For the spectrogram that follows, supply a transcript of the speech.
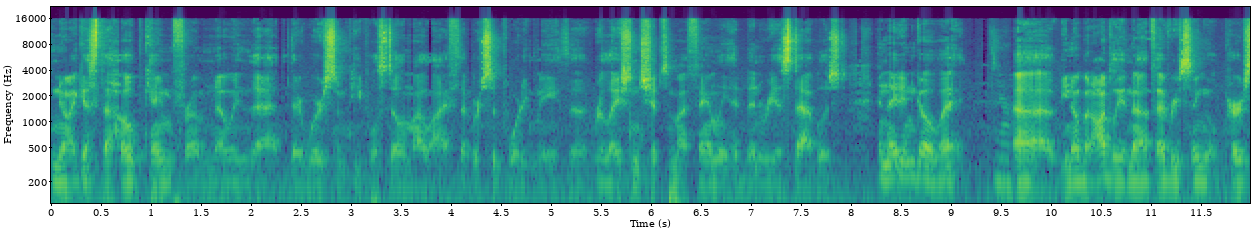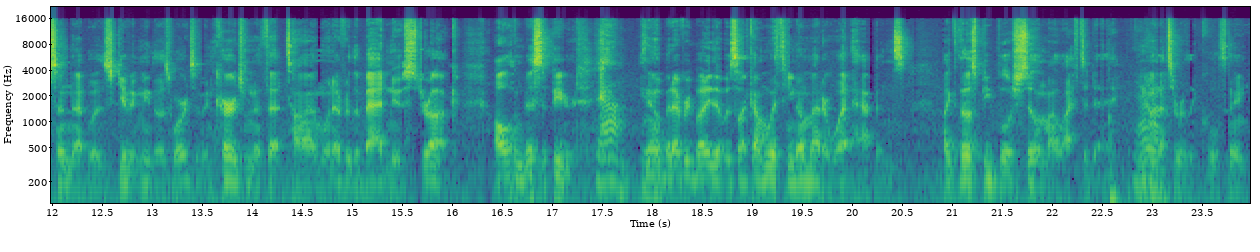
you know, I guess the hope came from knowing that there were some people still in my life that were supporting me. The relationships in my family had been reestablished and they didn't go away. Yeah. Uh, you know, but oddly enough, every single person that was giving me those words of encouragement at that time, whenever the bad news struck, all of them disappeared. Yeah. you know, but everybody that was like, I'm with you no matter what happens, like those people are still in my life today. You know, and that's a really cool thing.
